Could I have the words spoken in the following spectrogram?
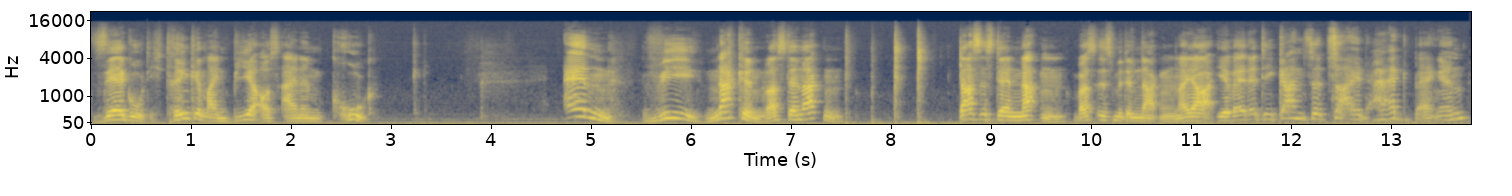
Sehr gut, ich trinke mein Bier aus einem Krug. N wie Nacken. Was ist der Nacken? Das ist der Nacken. Was ist mit dem Nacken? Naja, ihr werdet die ganze Zeit Headbangen.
